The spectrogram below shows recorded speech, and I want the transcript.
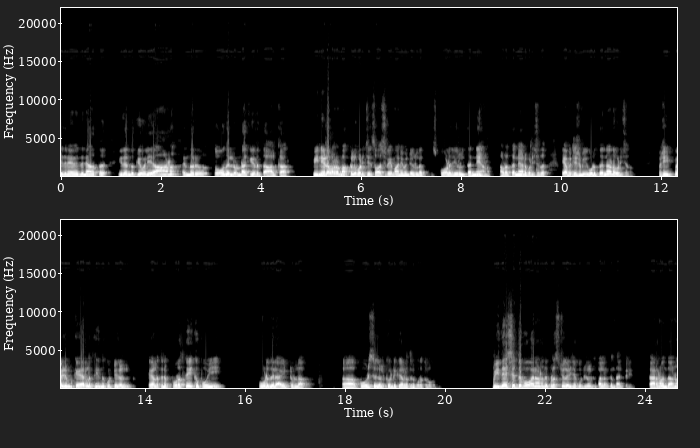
ഇതിനെ ഇതിനകത്ത് ഇതെന്തൊക്കെ വലിയ ആണ് എന്നൊരു തോന്നൽ ഉണ്ടാക്കിയെടുത്ത ആൾക്കാർ പിന്നീട് അവരുടെ മക്കൾ പഠിച്ച് സ്വാശ്രയ മാനേജ്മെന്റുകളുടെ കോളേജുകളിൽ തന്നെയാണ്. അവിടെ തന്നെയാണ് പഠിച്ചത്. ക്യാപിറ്റേഷൻ ഫീ കൊടുത്ത് തന്നെയാണ് പഠിച്ചത്. പക്ഷേ ഇപ്പോഴും കേരളത്തിൽ നിന്ന് കുട്ടികൾ കേരളത്തിന് പുറത്തേക്ക് പോയി കൂടുതലായിട്ടുള്ള കോഴ്സുകൾക്ക് വേണ്ടി കേരളത്തിന് പുറത്തു പോകുന്നു. വിദേശത്ത് പോകാനാണെന്ന് പ്ലസ് ടു കഴിഞ്ഞ കുട്ടികൾക്ക് പലർക്കും താല്പര്യം. കാരണം എന്താണ്?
